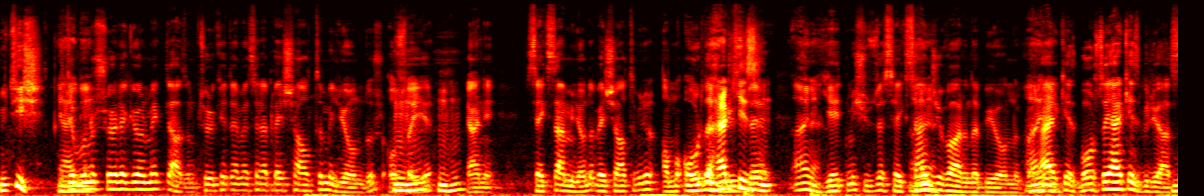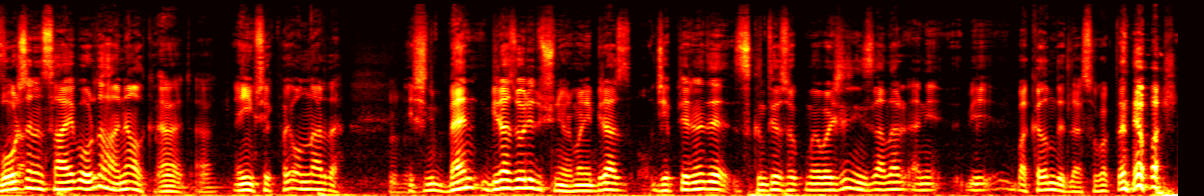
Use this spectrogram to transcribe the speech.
Müthiş. Bir de bunu şöyle görmek lazım. Türkiye'de mesela 5-6 milyondur o Hı hı, sayı. hı hı. Yani 80 milyonda 5-6 milyon ama orada, orada herkesin aynen. %70 %80 Aynen. civarında bir yoğunluk var. Aynen. Herkes borsayı herkes biliyor aslında. Borsanın sahibi orada hane halkı. Evet, evet. En yüksek pay onlarda. Hı hı. E şimdi ben biraz öyle düşünüyorum. Hani biraz ceplerine de sıkıntıya sokmaya başlayınca insanlar hani bir bakalım dediler sokakta ne var.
